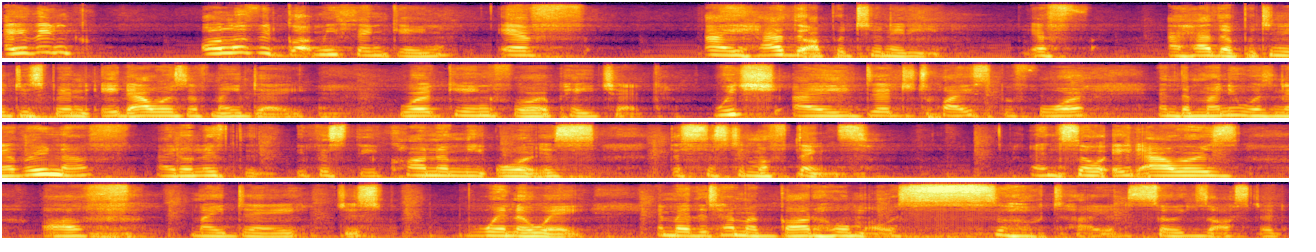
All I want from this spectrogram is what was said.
I think all of it got me thinking if I had the opportunity, if I had the opportunity to spend eight hours of my day working for a paycheck, which I did twice before, and the money was never enough. I don't know if, the, if it's the economy or it's the system of things. And so eight hours of my day just went away. And by the time I got home, I was so tired, so exhausted.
